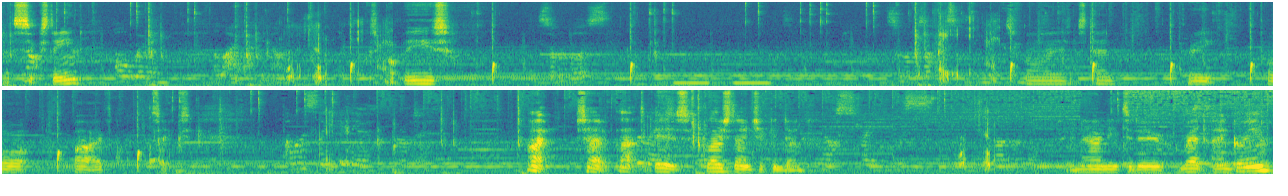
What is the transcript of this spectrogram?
That's 16. All women are like that, you know. Let's pop these. Some of us. Some of us offer something That's 5, that's 10. 3, 4, 5, 6. I want to sleep with you, Rhoda. Alright, so that is glowstone chicken done. No strings. No nothing. We now need to do red and green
